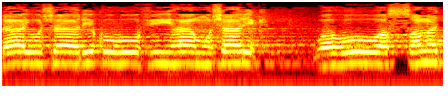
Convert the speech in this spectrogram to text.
لا يشاركه فيها مشارك وهو الصمد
